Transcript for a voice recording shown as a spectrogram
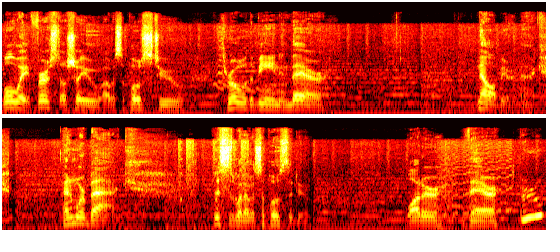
Well, wait, first I'll show you I was supposed to throw the bean in there. Now I'll be right back. And we're back. This is what I was supposed to do. Water there. Bloop.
